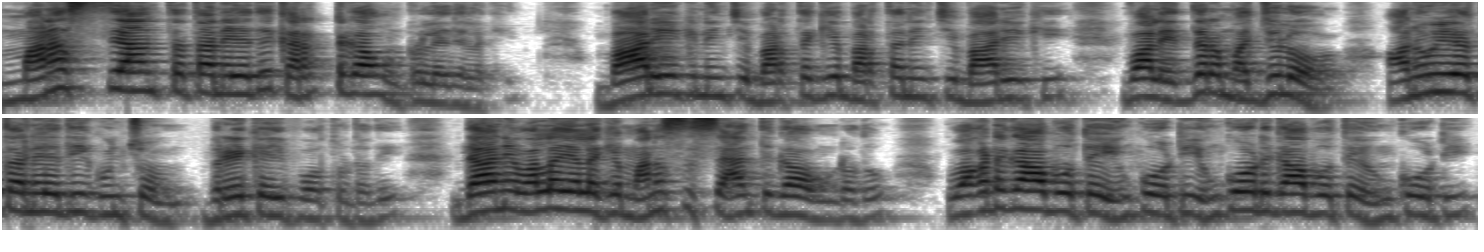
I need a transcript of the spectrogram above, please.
మనశ్శాంతత అనేది కరెక్ట్గా ఉంటలేదు వీళ్ళకి. భార్యకి నుంచి భర్తకి భర్త నుంచి భార్యకి వాళ్ళిద్దరి మధ్యలో అనూయత అనేది కొంచెం బ్రేక్ అయిపోతుంటుంది. దానివల్ల వీళ్ళకి మనసు శాంతిగా ఉండదు. ఒకటి కాబోతే ఇంకోటి ఇంకోటి కాబోతే ఇంకోటి.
